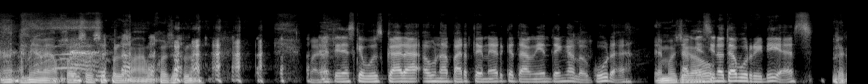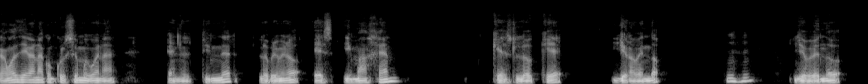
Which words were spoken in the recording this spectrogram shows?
a mí a lo mejor ese es el problema. A lo mejor ese es el problema. Bueno, tienes que buscar a, a una partener que también tenga locura. Hemos También llegado, si no te aburrirías. pero acabamos de llegar a una conclusión muy buena. ¿eh? En el Tinder, lo primero es imagen, que es lo que yo no vendo. Ujú. Yo vendo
